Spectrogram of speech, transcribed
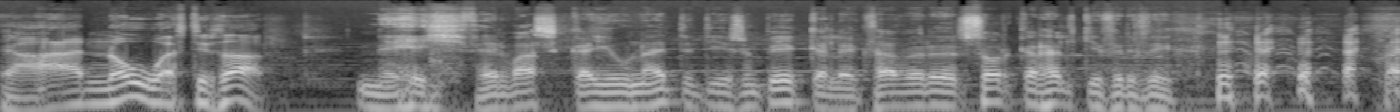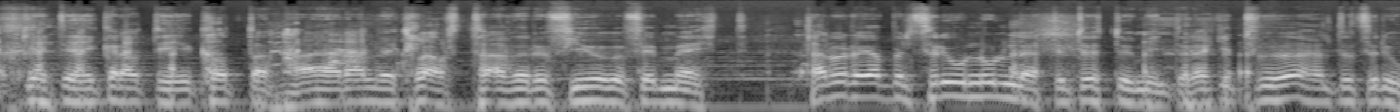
já, það er nóg eftir þar Nei, þeir vaska United í þessum byggarleik það verður sorgarhelgi fyrir þig. Það getið þið grátið í kottan það er alveg klárt, það verður fjögur, fimm, eitt. Það verður jafnvel 3-0 eftir 20 mínútur. Ekki 2, heldur 3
